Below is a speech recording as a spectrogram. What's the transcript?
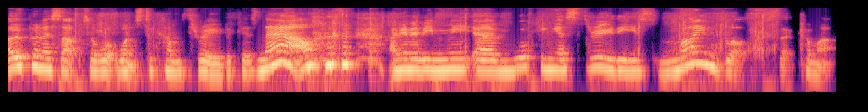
open us up to what wants to come through because now I'm going to be me, um, walking us through these mind blocks that come up.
